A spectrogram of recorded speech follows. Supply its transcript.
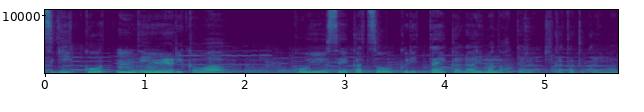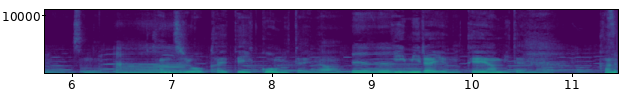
次行こうっていうよりかは、こういう生活を送りたいから今の働き方とか今のその感じを変えていこうみたいな、うんうん、いい未来への提案みたいな感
